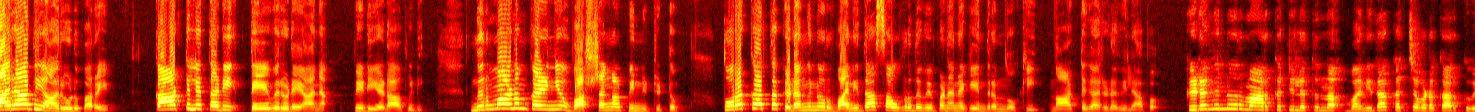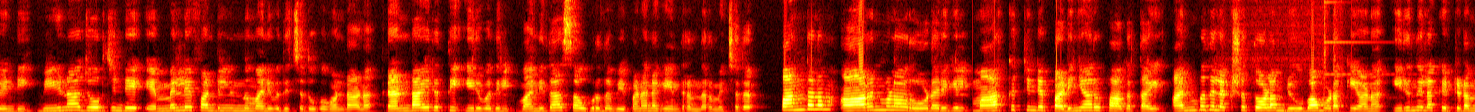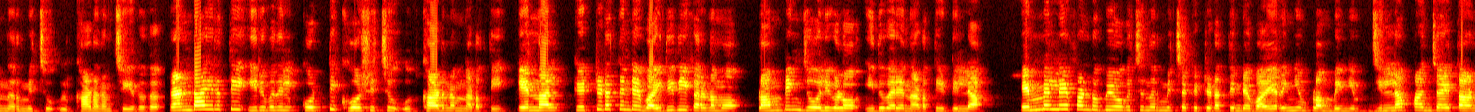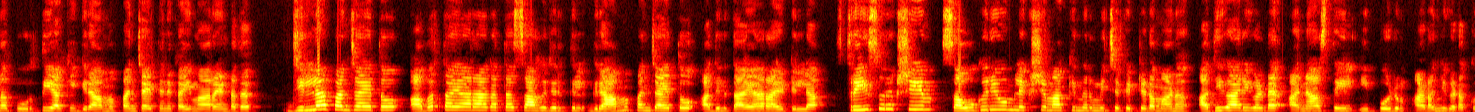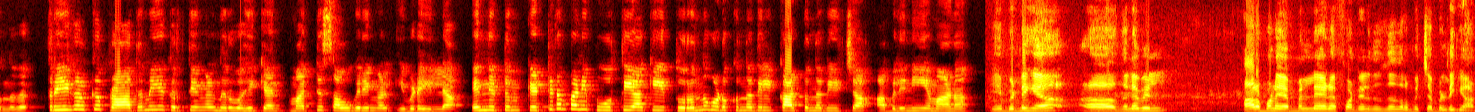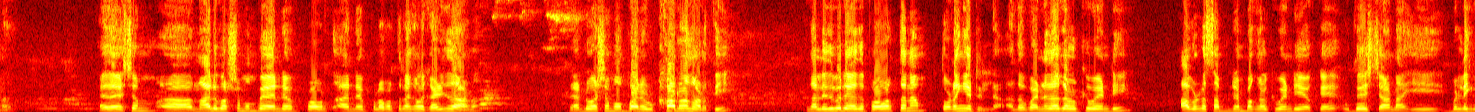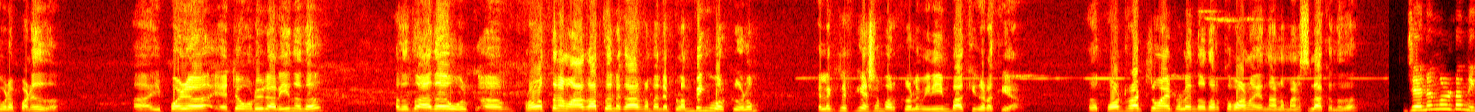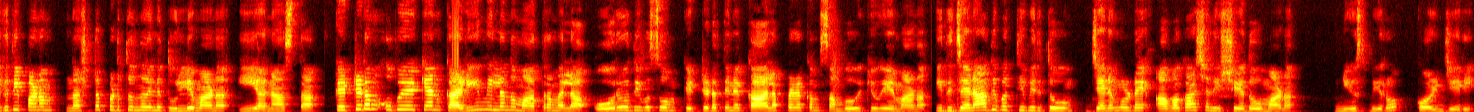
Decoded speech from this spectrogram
പരാതി ആരോട് പറയും? കാട്ടിലെ തടി തേവരുടെ ആന പിടിയടാ പിടി. നിർമ്മാണം കഴിഞ്ഞ് വർഷങ്ങൾ പിന്നിട്ടിട്ടും തുറക്കാത്ത കിടങ്ങനൂർ വനിതാ സൗഹൃദ വിപണന കേന്ദ്രം നോക്കി നാട്ടുകാരുടെ വിലാപം. കിടങ്ങന്നൂർ മാർക്കറ്റിലെത്തുന്ന വനിതാ കച്ചവടക്കാർക്ക് വേണ്ടി വീണ ജോർജിന്റെ എം എൽ എ ഫണ്ടിൽ നിന്നും അനുവദിച്ച തുക കൊണ്ടാണ് രണ്ടായിരത്തി ഇരുപതിൽ വനിതാ സൗഹൃദ വിപണന കേന്ദ്രം നിർമ്മിച്ചത്. പന്തളം ആറന്മുള റോഡരികിൽ മാർക്കറ്റിന്റെ പടിഞ്ഞാറ് ഭാഗത്തായി അൻപത് ലക്ഷത്തോളം രൂപ മുടക്കിയാണ് ഇരുനില കെട്ടിടം നിർമ്മിച്ചു ഉദ്ഘാടനം ചെയ്തത്. രണ്ടായിരത്തി ഇരുപതിൽ കൊട്ടിഘോഷിച്ചു ഉദ്ഘാടനം നടത്തി. എന്നാൽ കെട്ടിടത്തിന്റെ വൈദ്യുതീകരണമോ പ്ലംബിംഗ് ജോലികളോ ഇതുവരെ നടത്തിയിട്ടില്ല. എം എൽ എ ഫണ്ട് ഉപയോഗിച്ച് നിർമ്മിച്ച കെട്ടിടത്തിന്റെ വയറിങ്ങും പ്ലംബിങ്ങും ജില്ലാ പഞ്ചായത്താണ് പൂർത്തിയാക്കി ഗ്രാമപഞ്ചായത്തിന് കൈമാറേണ്ടത്. ജില്ലാ പഞ്ചായത്തോ അവർ തയ്യാറാകാത്ത സാഹചര്യത്തിൽ ഗ്രാമപഞ്ചായത്തോ അതിന് തയ്യാറായിട്ടില്ല. സ്ത്രീ സുരക്ഷയും സൗകര്യവും ലക്ഷ്യമാക്കി നിർമ്മിച്ച കെട്ടിടമാണ് അധികാരികളുടെ അനാസ്ഥയിൽ ഇപ്പോഴും അടഞ്ഞുകിടക്കുന്നത്. സ്ത്രീകൾക്ക് പ്രാഥമിക കൃത്യങ്ങൾ നിർവഹിക്കാൻ മറ്റ് സൗകര്യങ്ങൾ ഇവിടെയില്ല. എന്നിട്ടും കെട്ടിടം പണി പൂർത്തിയാക്കി തുറന്നു കൊടുക്കുന്നതിൽ കാട്ടുന്ന വീഴ്ച അപലനീയമാണ്. ഈ ബിൽഡിംഗ് നിലവിൽ ആറന്മുള എം എൽ എയുടെ ഫണ്ടിൽ നിന്ന് നിർമ്മിച്ച ബിൽഡിംഗാണ്. ഏകദേശം നാല് വർഷം മുമ്പേ അതിന്റെ പ്രവർത്ത അതിന്റെ പ്രവർത്തനങ്ങൾ കഴിഞ്ഞതാണ്. രണ്ട് വർഷം മുമ്പ് അതിന്റെ ഉദ്ഘാടനം നടത്തി. എന്നാൽ ഇതുവരെ അത് പ്രവർത്തനം തുടങ്ങിയിട്ടില്ല. അത് വനിതകൾക്ക് വേണ്ടി അവരുടെ സംരംഭങ്ങൾക്ക് വേണ്ടിയൊക്കെ ഉദ്ദേശിച്ചാണ് ഈ ബിൽഡിംഗ് ഇവിടെ പണിതത്. ഇപ്പോൾ ഏറ്റവും ഒടുവിൽ അറിയുന്നത് അത് അത് പ്രവർത്തനമാകാത്തതിന്റെ കാരണം തന്നെ പ്ലംബിംഗ് വർക്കുകളും ഇലക്ട്രിഫിക്കേഷൻ വർക്കുകളും ഇനിയും ബാക്കി കിടക്കുകയാണ്. അത് കോൺട്രാക്ടറുമായിട്ടുള്ള എന്തോ തർക്കമാണ് എന്നാണ് മനസ്സിലാക്കുന്നത്. ജനങ്ങളുടെ നികുതി പണം നഷ്ടപ്പെടുത്തുന്നതിന് തുല്യമാണ് ഈ അനാസ്ഥ. കെട്ടിടം ഉപയോഗിക്കാൻ കഴിയുന്നില്ലെന്ന് മാത്രമല്ല ഓരോ ദിവസവും കെട്ടിടത്തിന് കാലപ്പഴക്കം സംഭവിക്കുകയുമാണ്. ഇത് ജനാധിപത്യ വിരുദ്ധവും ജനങ്ങളുടെ അവകാശ നിഷേധവുമാണ് ന്യൂസ് ബ്യൂറോ കോഴഞ്ചേരി.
